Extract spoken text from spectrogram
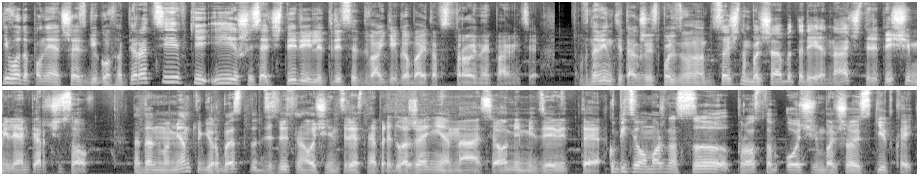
Его дополняет 6 гигов оперативки и 64 или 32 гигабайта встроенной памяти. В новинке также использована достаточно большая батарея на 4000 мАч. На данный момент у Gearbest действительно очень интересное предложение на Xiaomi Mi 9T. Купить его можно с просто очень большой скидкой.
